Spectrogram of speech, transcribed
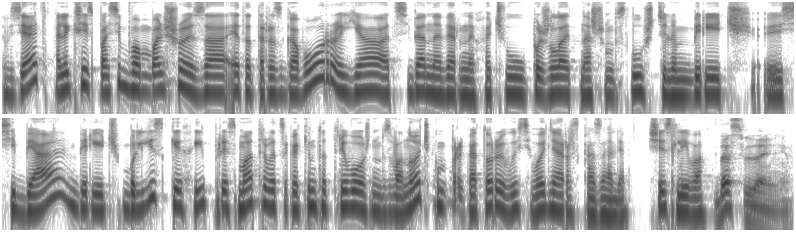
взять. Алексей, спасибо вам большое за этот разговор. Я от себя, наверное, хочу пожелать нашим слушателям беречь э, себя, беречь близких и присматриваться к каким-то тревожным звоночкам, про которые вы сегодня рассказали. Счастливо. До свидания.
